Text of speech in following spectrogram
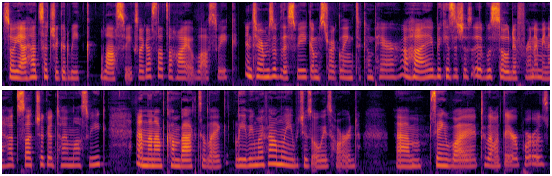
So yeah, I had such a good week last week. So I guess that's a high of last week. In terms of this week, I'm struggling to compare a high because it's just it was so different. I mean, I had such a good time last week and then I've come back to like leaving my family, which is always hard. Um saying goodbye to them at the airport was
